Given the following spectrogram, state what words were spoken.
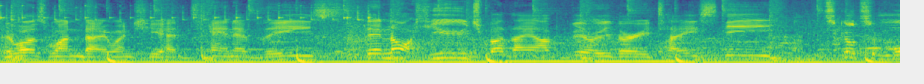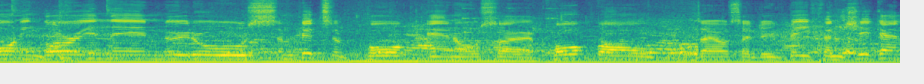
There was one day when she had 10 of these. They're not huge, but they are very, very tasty. It's got some morning glory in there, noodles, some bits of pork, and also pork ball. They also do beef and chicken.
